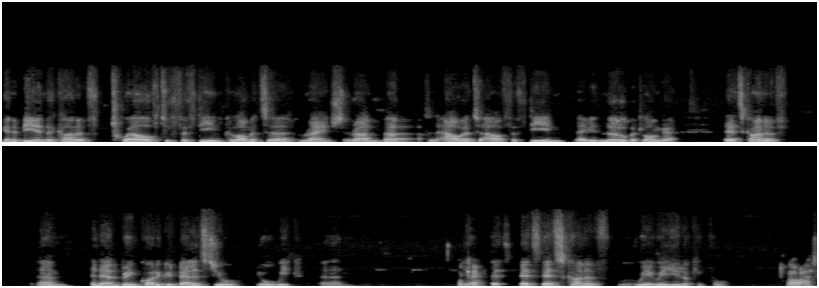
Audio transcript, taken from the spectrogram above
going to be in the kind of 12 to 15 kilometer range, around about an hour to hour 15, maybe a little bit longer. That's kind of, um, and that'll bring quite a good balance to your, your week. Um, okay. Yeah, that's, that's, that's kind of where, where you're looking for. All right.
